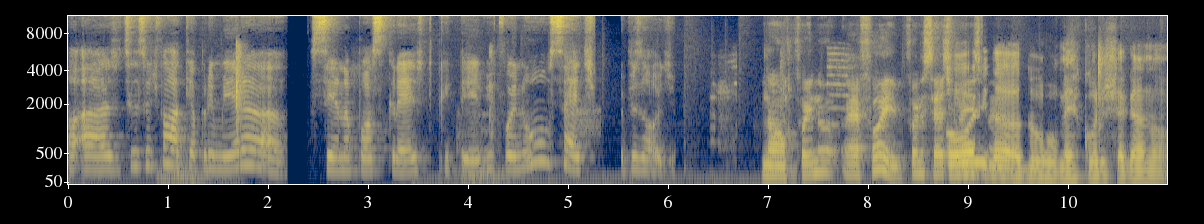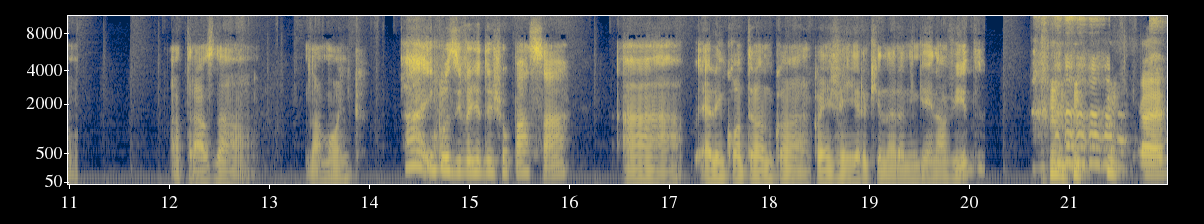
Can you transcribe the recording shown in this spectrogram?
a, a, esqueci de falar que a primeira cena pós-crédito que teve foi no sétimo episódio. Não, foi no. É, foi, foi no sétimo. Foi do, do Mercúrio chegando atrás da, da Mônica. Ah, inclusive a gente deixou passar a, ela encontrando com a, com a engenheira que não era ninguém na vida. é.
